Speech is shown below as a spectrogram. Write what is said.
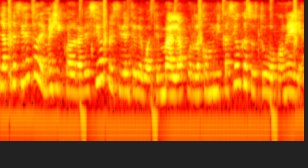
La presidenta de México agradeció al presidente de Guatemala por la comunicación que sostuvo con ella,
